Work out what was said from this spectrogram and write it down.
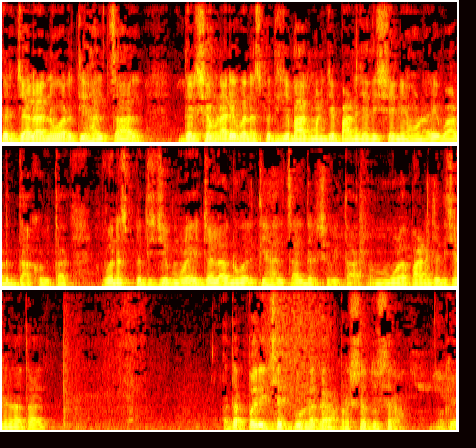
तर जलानुवर्ती हालचाल दर्शवणारे वनस्पतीचे भाग म्हणजे पाण्याच्या दिशेने होणारी वाढ दाखवितात. वनस्पतीची मुळे जलानुवर्ती हालचाल दर्शवितात. मुळं पाण्याच्या दिशेने जातात. आता परिच्छेद पूर्ण करा. प्रश्न दुसरा. ओके.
